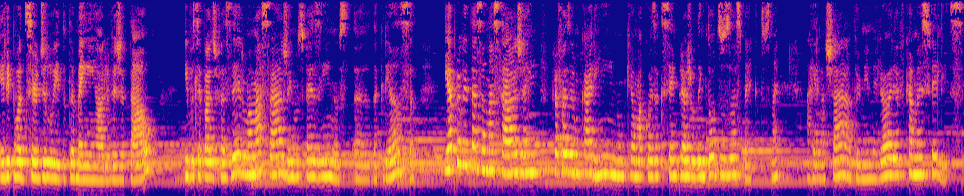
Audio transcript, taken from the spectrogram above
Ele pode ser diluído também em óleo vegetal e você pode fazer uma massagem nos pezinhos uh, da criança e aproveitar essa massagem para fazer um carinho, que é uma coisa que sempre ajuda em todos os aspectos, né? A relaxar, a dormir melhor e a ficar mais feliz.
